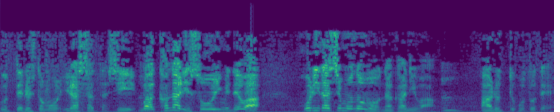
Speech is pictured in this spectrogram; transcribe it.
売ってる人もいらっしゃったし、まあかなりそういう意味では、掘り出し物も中にはうん。あるってことで、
